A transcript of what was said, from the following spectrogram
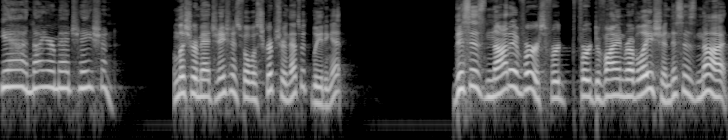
Yeah, not your imagination. unless your imagination is filled with Scripture, and that's what's leading it. This is not a verse for, for divine revelation. This is not,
